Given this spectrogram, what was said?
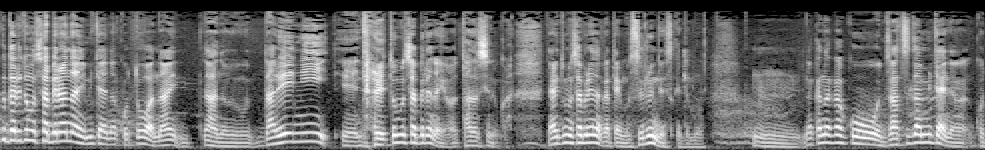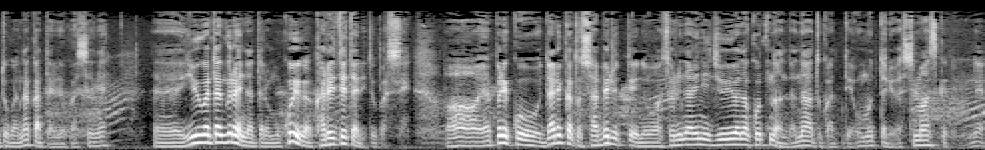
く誰とも喋らないみたいなことはないあの誰に、えー、誰とも喋らないは正しいのか誰とも喋れなかったりもするんですけども、うん、なかなかこう雑談みたいなことがなかったりとかしてねえー、夕方ぐらいになったらもう声が枯れてたりとかしてああやっぱりこう誰かと喋るっていうのはそれなりに重要なことなんだなとかって思ったりはしますけどもね。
